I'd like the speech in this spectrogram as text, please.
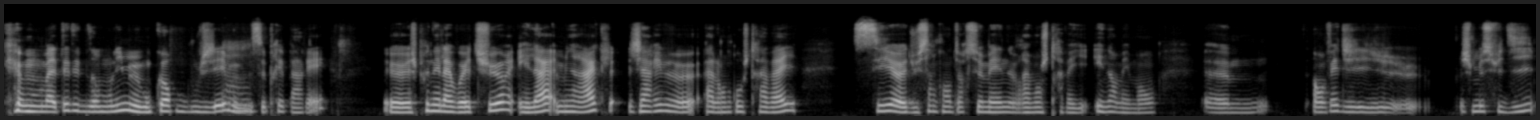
que ma tête était dans mon lit, mais mon corps bougeait, Mmh. se préparait. Heu, je prenais la voiture et là, miracle, j'arrive, heu, à l'endroit où je travaille. C'est, du 50 heures semaine, vraiment, je travaillais énormément. En fait, je je me suis dit:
